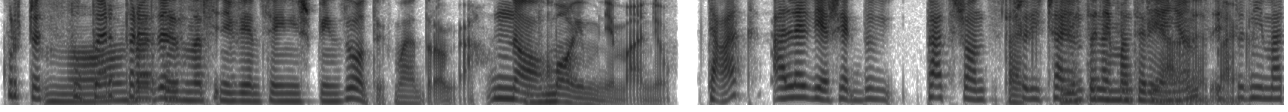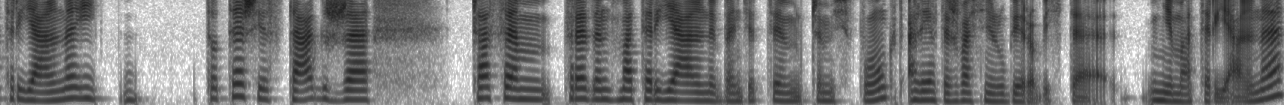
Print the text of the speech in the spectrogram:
Kurczę, no, super prezent. To jest znacznie więcej niż 5 zł, moja droga. No. W moim mniemaniu. Tak, ale wiesz, jakby patrząc, tak, przeliczając jest to na ten pieniądz, tak. jest to niematerialne i to też jest tak, że Czasem prezent materialny będzie tym czymś w punkt, ale ja też właśnie lubię robić te niematerialne,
